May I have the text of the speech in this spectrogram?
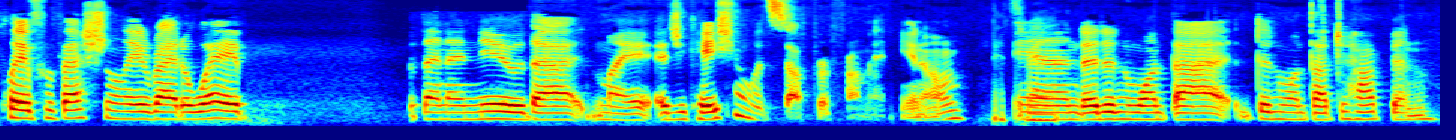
played professionally right away but then I knew that my education would suffer from it, you know, and. I didn't want that. Didn't want that to happen.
